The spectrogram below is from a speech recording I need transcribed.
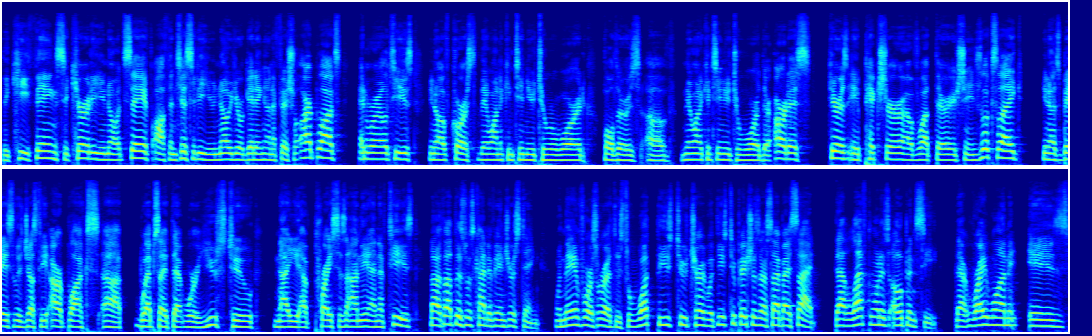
the key things. Security, you know it's safe. Authenticity, you know you're getting unofficial art blocks. And royalties, you know, of course, they want to continue to reward holders of, they want to continue to reward their artists. Here is a picture of what their exchange looks like you know, it's basically just the Artblocks uh, website that we're used to. Now you have prices on the NFTs. Now I thought this was kind of interesting when they enforce royalties. So what these two chart, what these two pictures are side by side. That left one is OpenSea. That right one is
